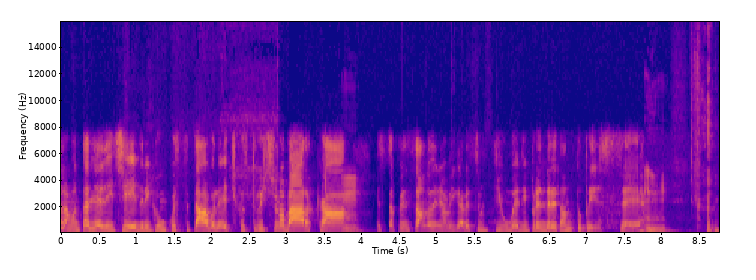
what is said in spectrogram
della montagna dei cedri con queste tavole ci costruisce una barca Mm, e sta pensando di navigare sul fiume e di prendere tanto pesce. mm.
